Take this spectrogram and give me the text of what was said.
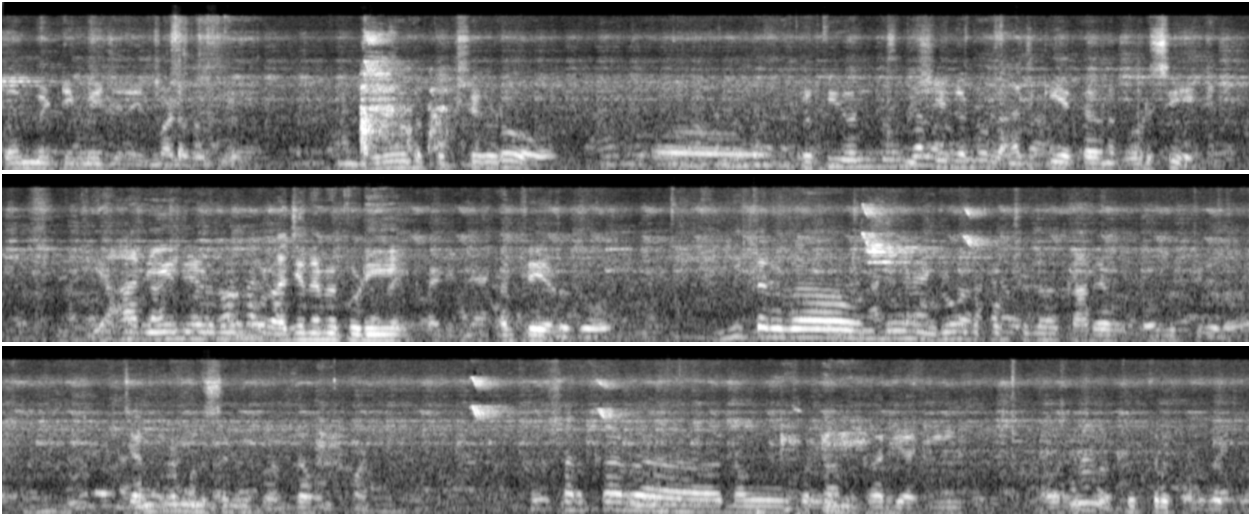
ಗೌರ್ಮೆಂಟ್ ಇಮೇಜ್ ಇದು ಮಾಡೋ ಬಗ್ಗೆ ವಿರೋಧ ಪಕ್ಷಗಳು ಪ್ರತಿಯೊಂದು ವಿಷಯಗಳನ್ನು ರಾಜಕೀಯಕರಣಗೊಳಿಸಿ ಯಾರು ಏನು ಹೇಳಿದ್ರು ರಾಜೀನಾಮೆ ಕೊಡಿ ಅಂತ ಹೇಳೋದು ಈ ಥರದ ಒಂದು ವಿರೋಧ ಪಕ್ಷದ ಕಾರ್ಯ ಜನರ ಮನಸ್ಸಲ್ಲಿ ಬಂದ ಉಂಟು ಮಾಡ್ತಾರೆ ಸರ್ಕಾರ ನಾವು ಪರಿಣಾಮಕಾರಿಯಾಗಿ ಅವರಿಗೆ ಪ್ರತ್ಯುತ್ತರ ಕೊಡಬೇಕು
